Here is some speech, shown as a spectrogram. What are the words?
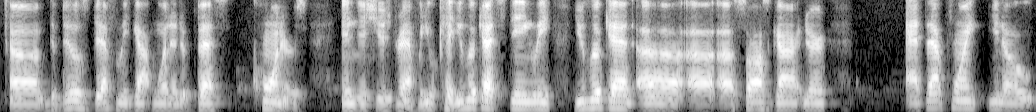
uh, the Bills definitely got one of the best corners in this year's draft. When you okay, you look at Stingley, you look at uh, uh, uh Sauce Gardner. At that point, you know,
